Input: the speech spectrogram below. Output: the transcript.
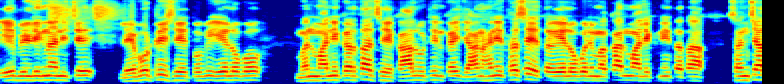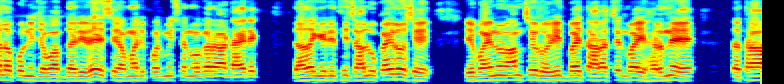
એ બિલ્ડિંગના નીચે લેબોરેટરી છે, તો બી એ લોકો મનમાની કરતા છે. કાલ ઉઠીને કંઈ જાનહાનિ થશે તો એ લોકોની મકાન માલિકની તથા સંચાલકોની જવાબદારી રહેશે. અમારી પરમિશન વગર આ ડાયરેક્ટ દાદાગીરીથી ચાલુ કર્યો છે. એ ભાઈનું નામ છે રોહિતભાઈ તારાચંદભાઈ હરને તથા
